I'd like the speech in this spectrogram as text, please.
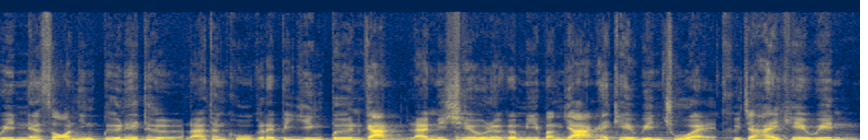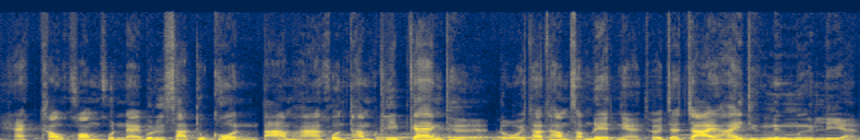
วินเนี่ยสอนยิงปืนให้เธอ และทั้งคู่ก็ได้ไปยิงปืนกัน และมิเชลเนี่ยก็มีบางอย่างให้เควินช่วย คือจะให้เควินแฮ็กเข้าคอมคนในบริษัททุกคน ตามหาคนทำคลิปแกล้งเธอ โดยถ้าทำสำเร็จเนี่ยเธอจะจ่ายให้ถึง 10,000 เหรียญ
